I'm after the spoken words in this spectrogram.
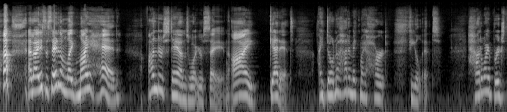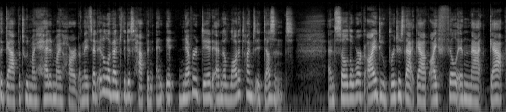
and I used to say to them, like, my head understands what you're saying. I get it. I don't know how to make my heart feel it. how do I bridge the gap between my head and my heart? And they said it'll eventually just happen. And it never did. And a lot of times it doesn't. And so the work I do bridges that gap. I fill in that gap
